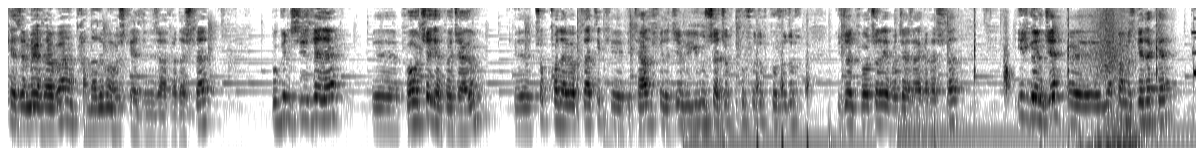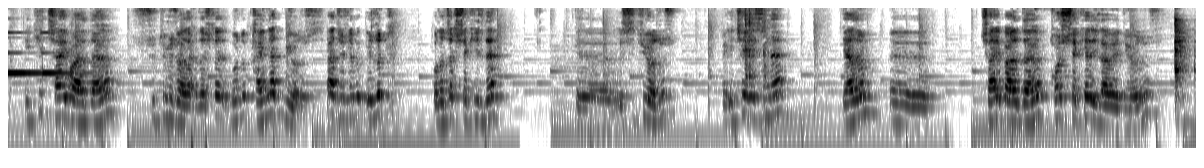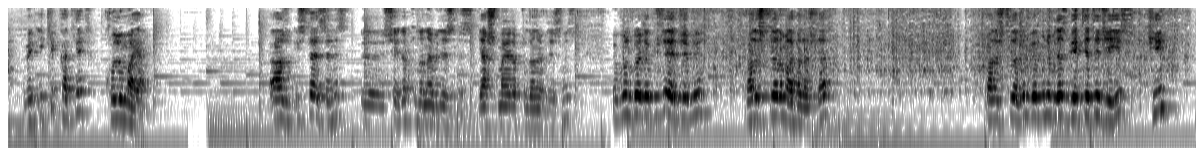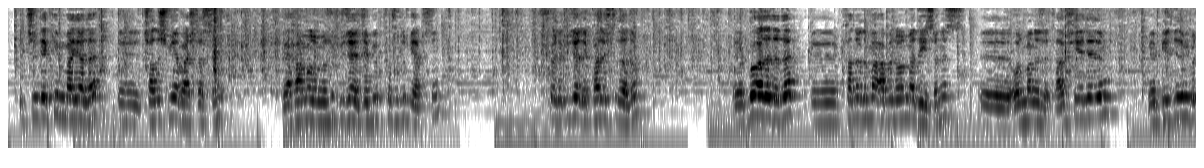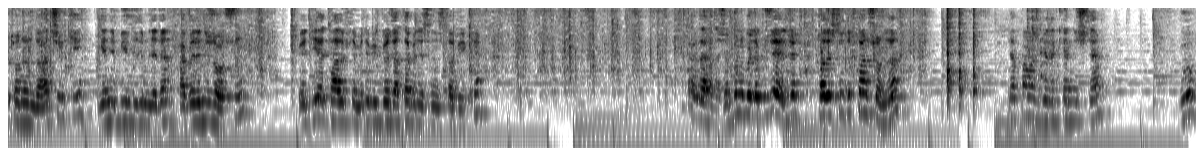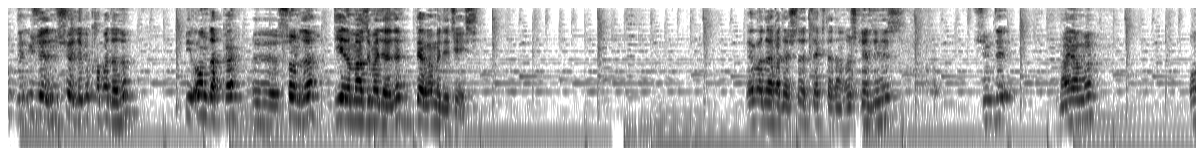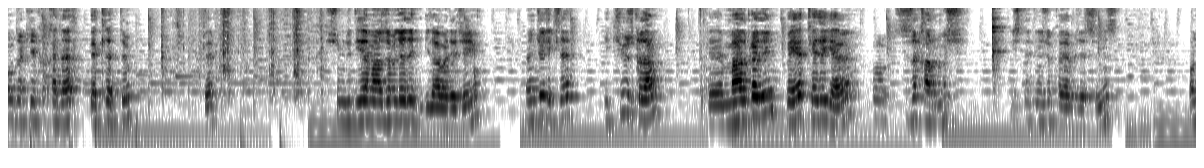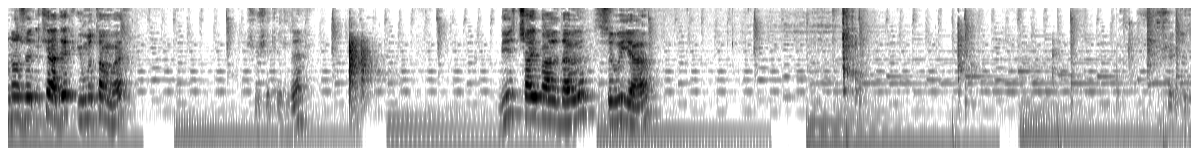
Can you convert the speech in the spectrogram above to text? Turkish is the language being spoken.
Herkese merhaba, kanalıma hoş geldiniz arkadaşlar. Bugün sizlere e, poğaça yapacağım. E, çok kolay ve pratik e, bir tarif vereceğim ve yumuşacık, pufuduk pufuduk güzel poğaçalar yapacağız arkadaşlar. İlk önce e, yapmamız gereken iki çay bardağı sütümüz var arkadaşlar. Bunu kaynatmıyoruz. Sadece bir ılık olacak şekilde e, ısıtıyoruz. Ve içerisine yarım e, çay bardağı toz şeker ilave ediyoruz ve iki paket kuru maya. Az isterseniz e, şeyde kullanabilirsiniz. Yaş maya da kullanabilirsiniz. Ve bunu böyle güzelce bir karıştıralım arkadaşlar. Karıştıralım ve bunu biraz bekleteceğiz ki içindeki mayalar e, çalışmaya başlasın ve hamurumuzu güzelce bir pufuduk yapsın. Şöyle güzelce karıştıralım. E, bu arada da e, kanalıma abone olmadıysanız e, olmanızı tavsiye ederim. Ve bildirim butonunu da açın ki yeni bildirimlerden haberiniz olsun. Ve diğer tariflerime de bir göz atabilirsiniz tabii ki. Evet arkadaşlar bunu böyle güzelce karıştırdıktan sonra yapmamız gereken işlem bu. Ve üzerini şöyle bir kapatalım. Bir 10 dakika e, sonra diğer malzemelerle devam edeceğiz. Evet arkadaşlar tekrardan hoş geldiniz. Şimdi mayamı 10 dakika kadar beklettim. Ve şimdi diğer malzemeleri ilave edeceğim. Öncelikle 200 gram e, margarin veya tereyağı. Bu size kalmış. İstediğinizi koyabilirsiniz. Ondan sonra 2 adet yumurtam var. Şu şekilde. Bir çay bardağı sıvı yağ.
